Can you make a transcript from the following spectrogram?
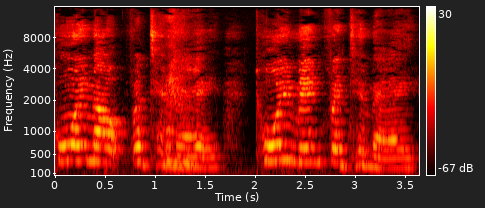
Toy melt for Timmy. Toy mint for Timmy.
